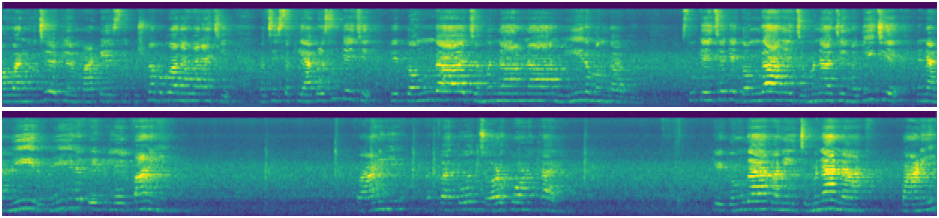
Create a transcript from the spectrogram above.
આવવાનો છે, એટલે માટે શ્રી કૃષ્ણ ભગવાન આવવાના છે. પછી સખી આગળ શું કહે છે? કે ગંગા જમનાના નીર મંગાવ્યું શું કહે છે કે ગંગા અને જમના જે નદી છે, એના નીર નીર એટલે પાણી. પાણી અથવા તો જળ પણ થાય? કે ગંગા અને જમનાના પાણી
